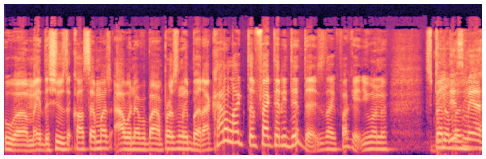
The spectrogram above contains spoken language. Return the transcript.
who uh, made the shoes that cost that much. I would never buy them personally, but I kind of like the fact that he did that. It's like, fuck it, you want to Det spend är, them?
